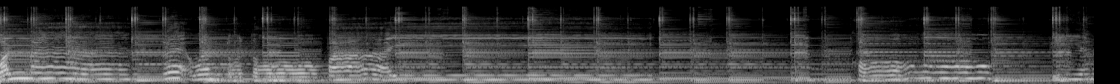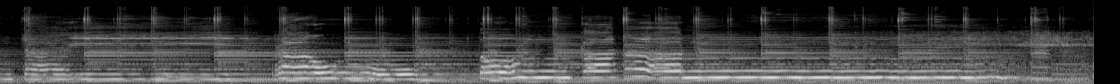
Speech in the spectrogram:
วันหน้า และวันต่อต่อๆไป ขอเพียงใจ เราต้องการพ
